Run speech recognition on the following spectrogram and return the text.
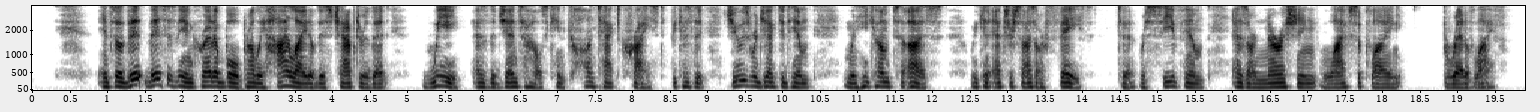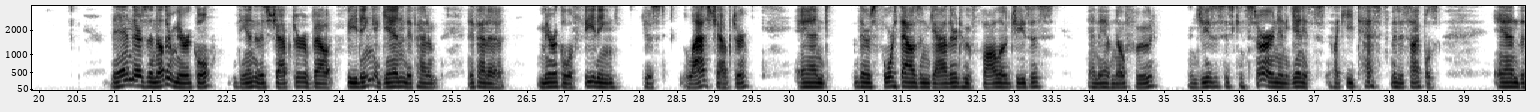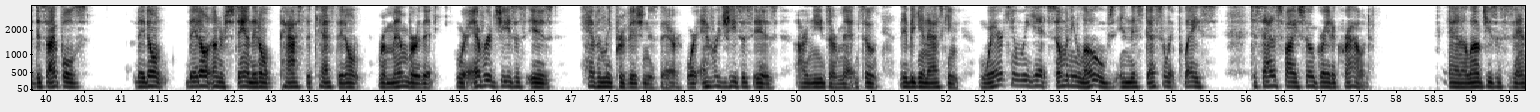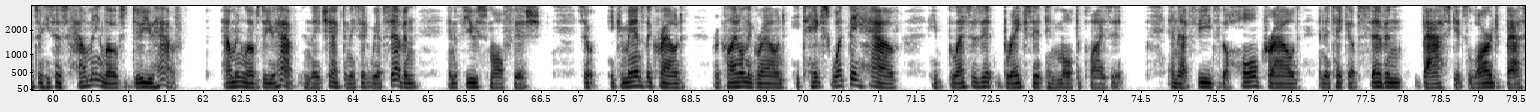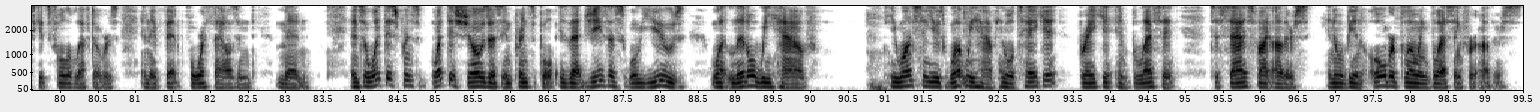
And so th- this is the incredible, probably highlight of this chapter that we as the Gentiles can contact Christ because the Jews rejected him. When he come to us, we can exercise our faith to receive him as our nourishing, life supplying bread of life. Then there's another miracle at the end of this chapter about feeding. Again, they've had a, they've had a miracle of feeding just last chapter. And there's 4,000 gathered who followed Jesus and they have no food. And Jesus is concerned. And again, it's like he tests the disciples and the disciples, they don't, they don't understand. They don't pass the test. They don't remember that wherever Jesus is, heavenly provision is there. Wherever Jesus is, our needs are met. And so they begin asking, where can we get so many loaves in this desolate place to satisfy so great a crowd? And I love Jesus' answer. He says, How many loaves do you have? How many loaves do you have? And they checked and they said, We have seven and a few small fish. So he commands the crowd, recline on the ground. He takes what they have, he blesses it, breaks it, and multiplies it. And that feeds the whole crowd. And they take up seven baskets, large baskets full of leftovers, and they fed 4,000 men. And so what this principle, what this shows us in principle is that Jesus will use what little we have. He wants to use what we have. He will take it, break it, and bless it to satisfy others, and it will be an overflowing blessing for others.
